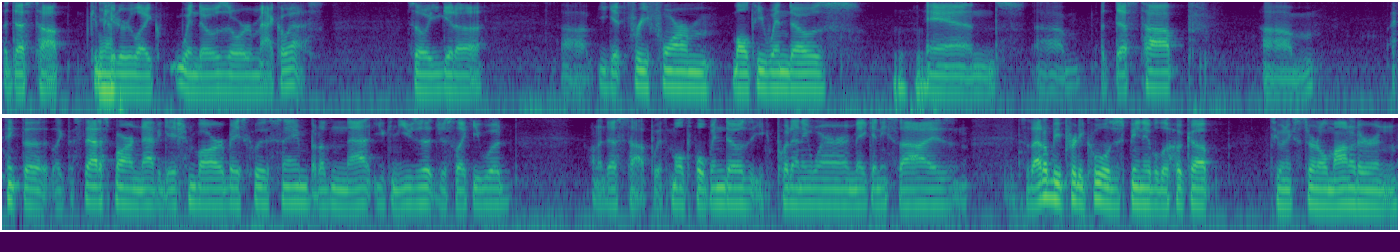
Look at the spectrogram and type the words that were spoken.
a desktop computer like Windows or Mac OS. So you get a uh, you get freeform multi windows and um, a desktop. Um, I think the like the status bar and navigation bar are basically the same, but other than that, you can use it just like you would on a desktop with multiple windows that you can put anywhere and make any size. And so that'll be pretty cool, just being able to hook up to an external monitor and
